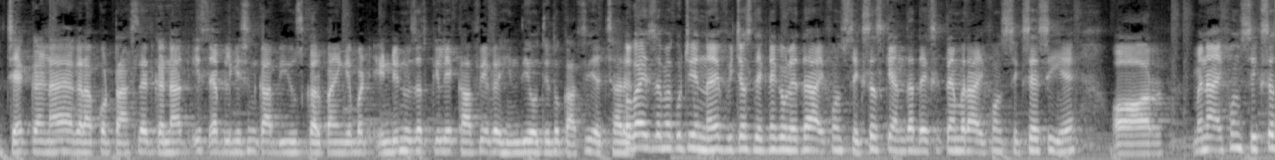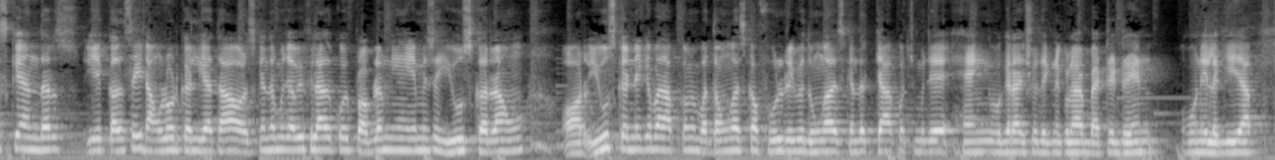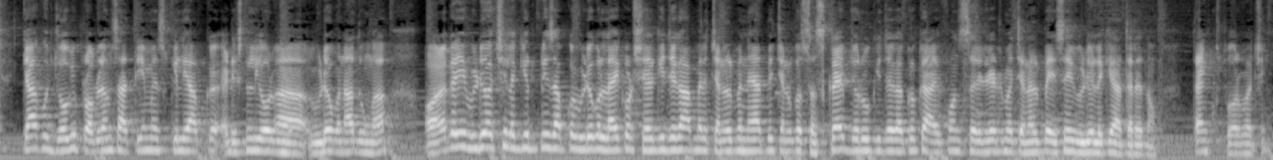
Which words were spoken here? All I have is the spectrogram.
चेक करना है अगर आपको ट्रांसलेट करना है तो इस एप्लीकेशन का आप यूज़ कर पाएँगे बट इंडियन यूज़र के लिए काफ़ी अगर हिंदी होती है तो काफ़ी अच्छा तो इस समय कुछ ये नए फीचर्स देखने को मिलते हैं। आईफोन सिक्सेस के अंदर देख सकते हैं मेरा आईफोन सिक्सेस ही है और मैंने आईफोन सिक्सेस के अंदर ये कल से ही डाउनलोड कर लिया था और इसके अंदर मुझे अभी फ़िलहाल कोई प्रॉब्लम नहीं है ये मैं इसे यूज़ कर रहा हूँ और यूज़ करने के बाद आपको मैं बताऊँगा इसका फुल रिव्यू दूँगा इसके अंदर क्या कुछ मुझे हैंग वगैरह इशू देखने को मिला बैटरी ड्रेन होने लगी या क्या कुछ जो भी प्रॉब्लम्स आती है मैं उसके लिए आपको एडिशनली और वीडियो बना दूँगा। और अगर ये वीडियो अच्छी लगी तो प्लीज़ आपको वीडियो को लाइक और शेयर कीजिएगा। आप मेरे चैनल पर नया प्लीज़ चैनल को सब्सक्राइब ज़रूर कीजिएगा, क्योंकि आईफोन से रिलेटेड मैं चैनल पर ऐसे ही वीडियो लेके आता रहता हूँ। Thanks for watching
